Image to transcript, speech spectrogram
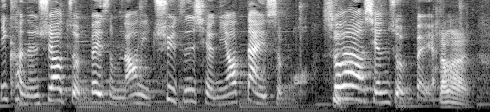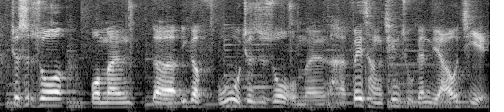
你可能需要准备什么，然后你去之前你要带什么，都要先准备啊。当然，就是说我们的一个服务，就是说我们很非常清楚跟了解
